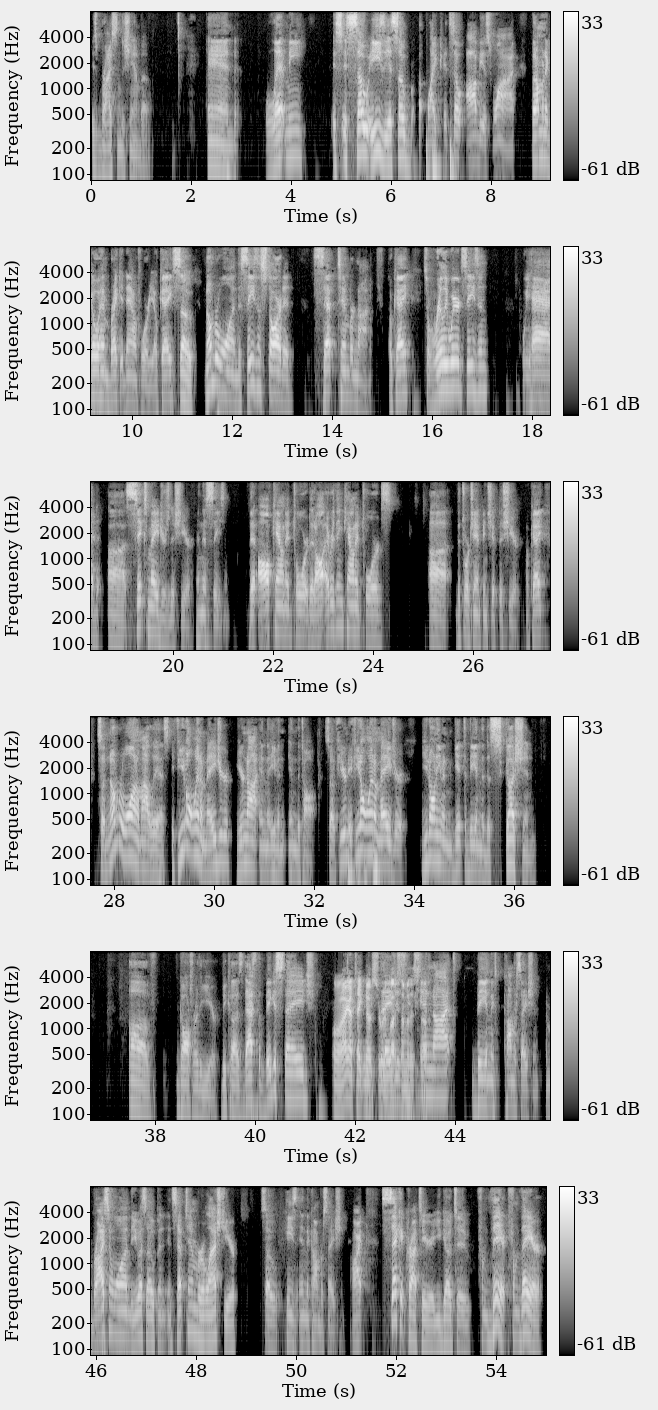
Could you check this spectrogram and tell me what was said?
is Bryson DeChambeau. And let me it's it's so easy. It's so like it's so obvious why, but I'm going to go ahead and break it down for you, okay? So, number 1, the season started September 9th, okay? It's a really weird season. We had uh, six majors this year in this season. that all counted toward that all everything counted towards uh, the tour championship this year. Okay, so number one on my list, if you don't win a major, you're not in the even in the talk. So if you're if you don't win a major, you don't even get to be in the discussion of golfer of the year because that's the biggest stage. Well, I got to take notes to rebut some of this stuff. Cannot be in the conversation. And Bryson won the U.S. Open in September of last year, so he's in the conversation. All right. Second criteria you go to from there from there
